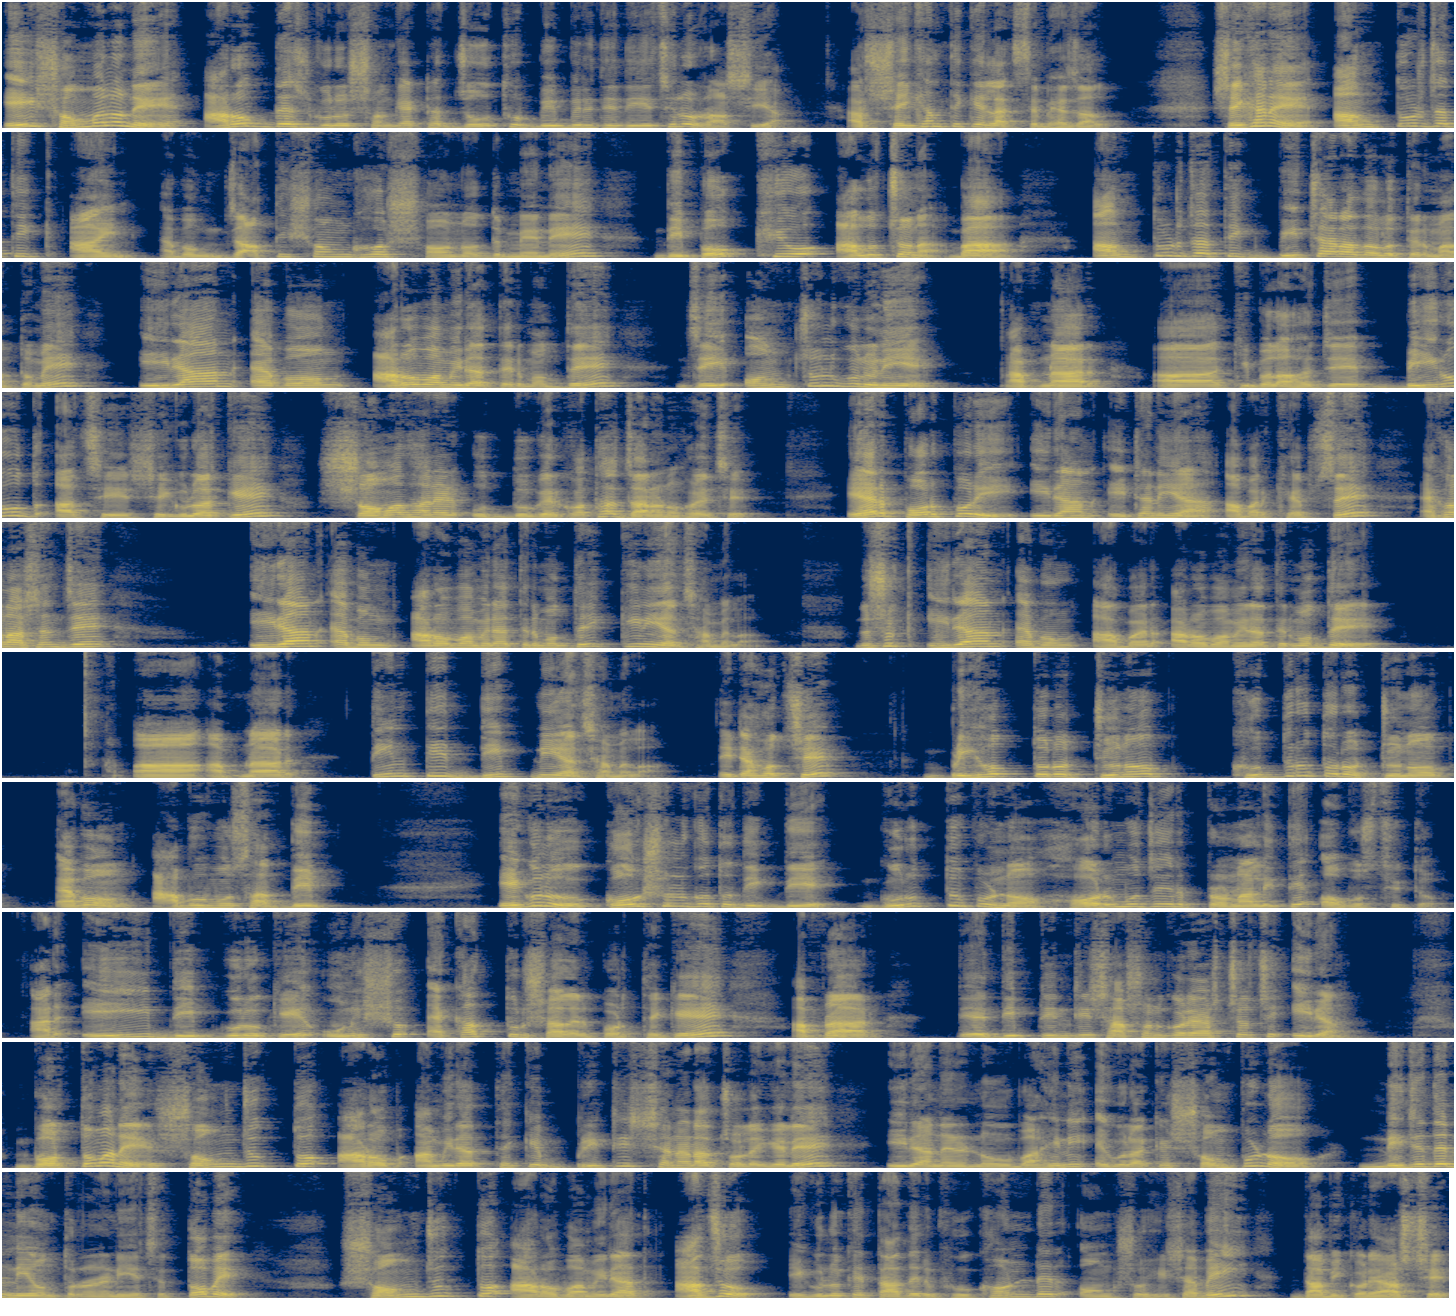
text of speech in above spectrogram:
এই সম্মেলনে আরব দেশগুলোর সঙ্গে একটা যৌথ বিবৃতি দিয়েছিল রাশিয়া। আর সেইখান থেকে লাগছে ভেজাল। সেখানে আন্তর্জাতিক আইন এবং জাতিসংঘ সনদ মেনে দ্বিপক্ষীয় আলোচনা বা আন্তর্জাতিক বিচার আদালতের মাধ্যমে ইরান এবং আরব আমিরাতের মধ্যে যেই অঞ্চলগুলো নিয়ে আপনার কি বলা হয় যে বিরোধ আছে সেগুলোকে সমাধানের উদ্যোগের কথা জানানো হয়েছে। এর পরপরই ইরান এটা নিয়ে আবার খেপছে। এখন আসেন যে ইরান এবং আরব আমিরাতের মধ্যে কি নিয়ে ঝামেলা? দর্শক, ইরান এবং আবার আরব আমিরাতের মধ্যে আপনার তিনটি দ্বীপ নিয়ে ঝামেলা। এটা হচ্ছে বৃহত্তর টুনব ক্ষুদ্রতর টুনব এবং আবু মুসা দ্বীপ। এগুলো কৌশলগত দিক দিয়ে গুরুত্বপূর্ণ হরমুজের প্রণালীতে অবস্থিত। আর এই দ্বীপগুলোকে উনিশশো একাত্তর সালের পর থেকে আপনার দ্বীপ তিনটি শাসন করে আসছে হচ্ছে ইরান। বর্তমানে সংযুক্ত আরব আমিরাত থেকে ব্রিটিশ সেনারা চলে গেলে ইরানের নৌবাহিনী এগুলাকে সম্পূর্ণ নিজেদের নিয়ন্ত্রণে নিয়েছে। তবে সংযুক্ত আরব আমিরাত আজও এগুলোকে তাদের ভূখণ্ডের অংশ হিসাবেই দাবি করে আসছে।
